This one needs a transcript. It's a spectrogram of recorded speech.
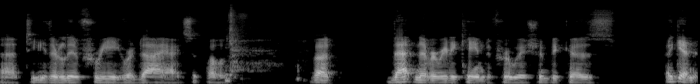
uh, to either live free or die, I suppose. but that never really came to fruition because, again,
